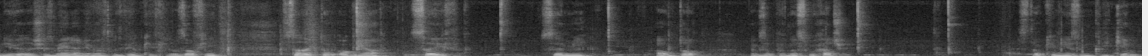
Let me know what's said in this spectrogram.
niewiele się zmienia, nie ma zbyt wielkiej filozofii. Selektor ognia, safe, semi, auto, jak zapewne słychać. Z całkiem niezłym klikiem.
